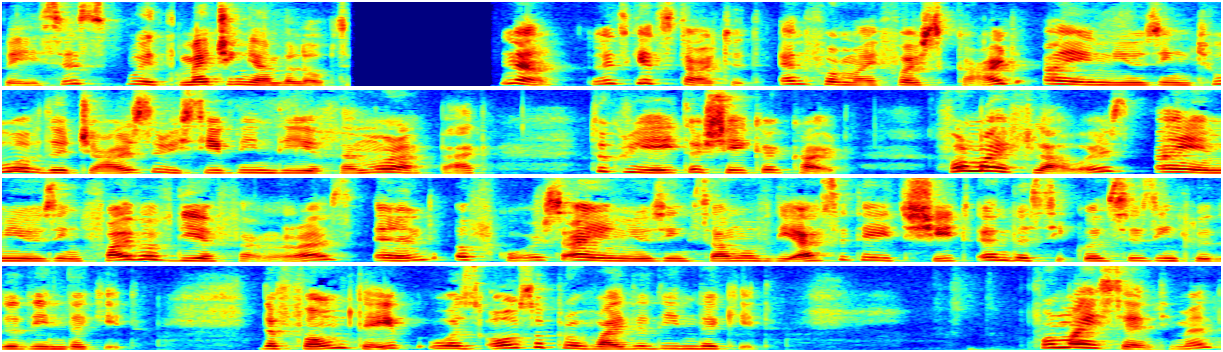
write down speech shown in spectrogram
bases with matching envelopes. Now, let's get started. And for my first card, I am using two of the jars received in the ephemera pack to create a shaker card. For my flowers, I am using five of the ephemeras and, of course, I am using some of the acetate sheet and the sequins included in the kit. The foam tape was also provided in the kit. For my sentiment,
